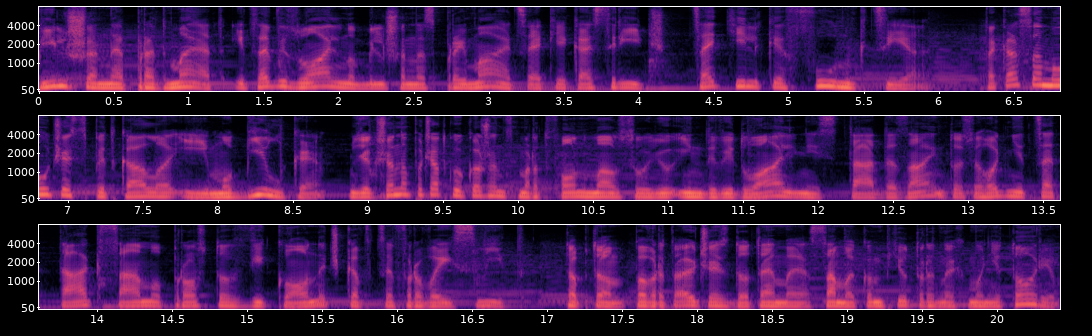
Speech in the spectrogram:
більше не предмет, і це візуально більше не сприймається як якась річ, це тільки функція. Така сама участь спіткала і мобілки. Якщо на початку кожен смартфон мав свою індивідуальність та дизайн, то сьогодні це так само просто віконечка в цифровий світ. Тобто, повертаючись до теми саме комп'ютерних моніторів,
